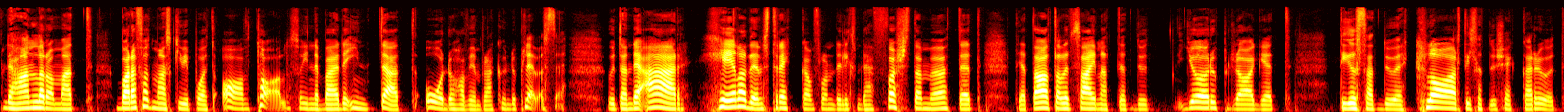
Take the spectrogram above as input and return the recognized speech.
det handlar om att bara för att man har skrivit på ett avtal så innebär det inte att åh, då har vi en bra kundupplevelse. Utan det är hela den sträckan från det, liksom det här första mötet till att avtalet signat, till att du gör uppdraget, tills att du är klar, tills att du checkar ut.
